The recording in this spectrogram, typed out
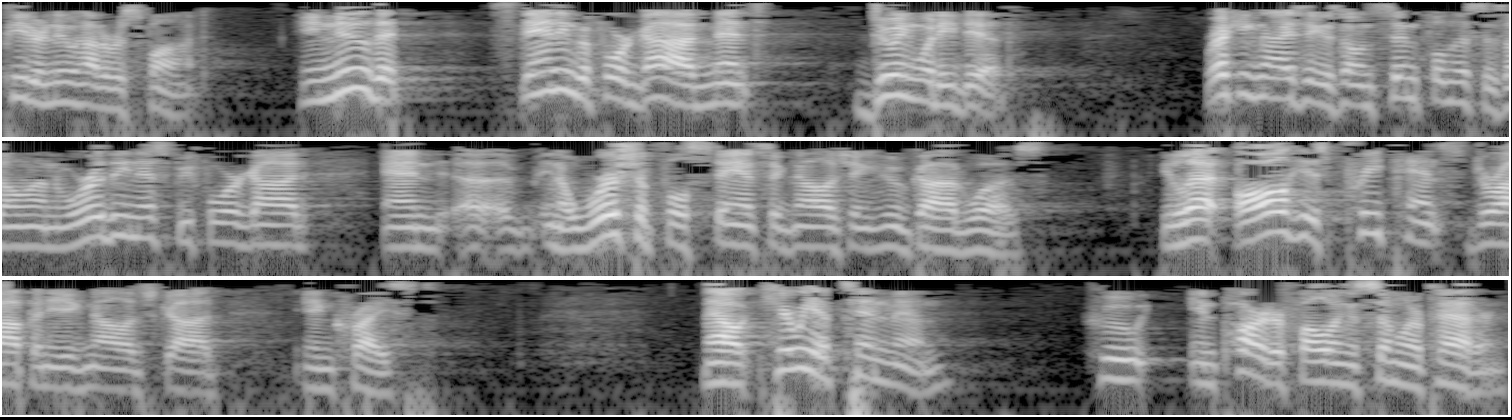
Peter knew how to respond. He knew that standing before God meant doing what he did. Recognizing his own sinfulness, his own unworthiness before God, and uh, in a worshipful stance acknowledging who God was. He let all his pretense drop and he acknowledged God in Christ. Now, here we have ten men who, in part, are following a similar pattern,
